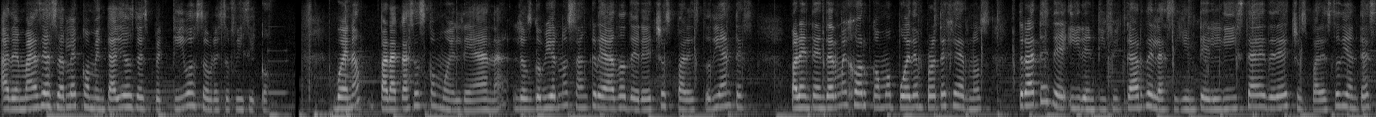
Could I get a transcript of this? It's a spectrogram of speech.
además de hacerle comentarios despectivos sobre su físico. Bueno, para casos como el de Ana, los gobiernos han creado derechos para estudiantes. Para entender mejor cómo pueden protegernos, Trate de identificar de la siguiente lista de derechos para estudiantes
